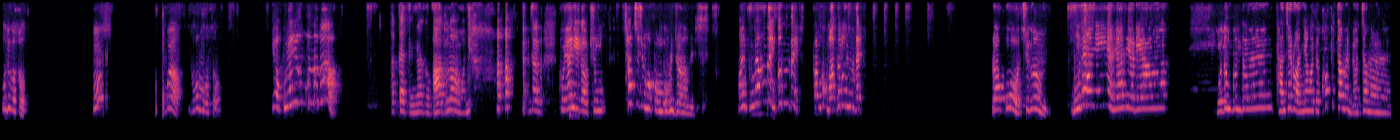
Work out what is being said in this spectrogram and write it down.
어디 갔어? 응? 뭐야? 누가 먹었어? 야, 고양이가 먹었나 봐! 아까 누나가 아, 누나가 뭐냐? 깜짝 고양이가 중, 참치 주먹밥 먹은 줄 알았네. 아니, 분명 하나 있었는데, 방금 만들었는데. 그래갖고, 지금, 몽생 언니, 안녕하세요, 리아. 모든 분들, 단체로 안녕하세요. 커피 잔을 몇 잔을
